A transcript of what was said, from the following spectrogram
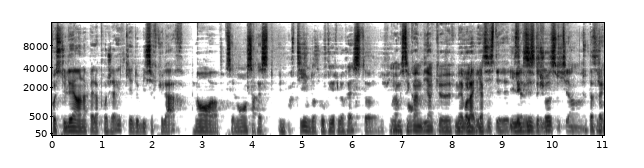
postulé à un appel à projet qui est de bicirculaire. Non, forcément, ça reste une partie. On doit couvrir le reste euh, du Ouais, financement. mais c'est quand même bien que Mais il voilà, il existe des, il existe des qui choses soutiennent tout à fait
